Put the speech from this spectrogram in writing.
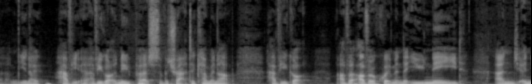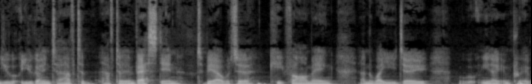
um, you know, have you have you got a new purchase of a tractor coming up? Have you got other other equipment that you need and and you you're going to have to have to invest in to be able to keep farming and the way you do, you know, improve,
